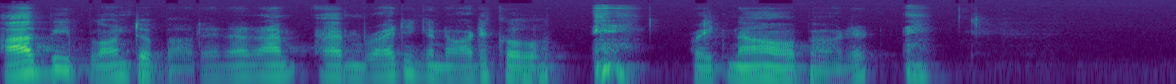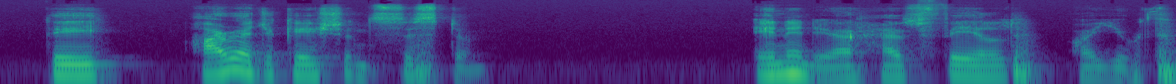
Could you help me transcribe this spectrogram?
I'll be blunt about it, and I'm, I'm writing an article right now about it. the higher education system in India has failed our youth,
